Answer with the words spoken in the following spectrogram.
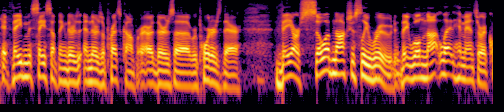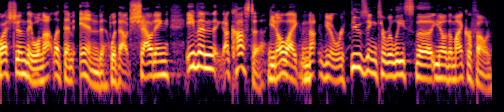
if they say something there's and there's a press conference or there's uh, reporters there, they are so obnoxiously rude. They will not let him answer a question. They will not let them end without shouting. Even Acosta, you know, like not, you know, refusing to release the you know the microphone,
